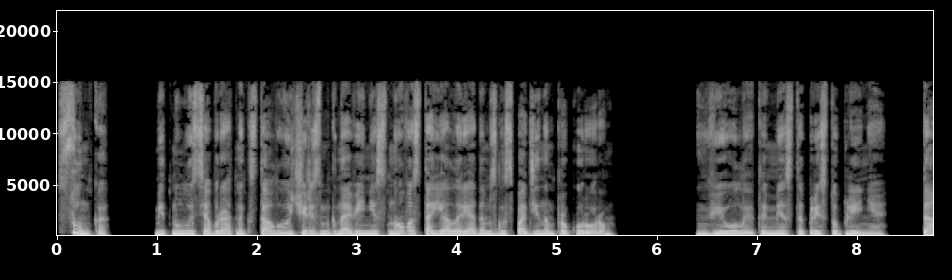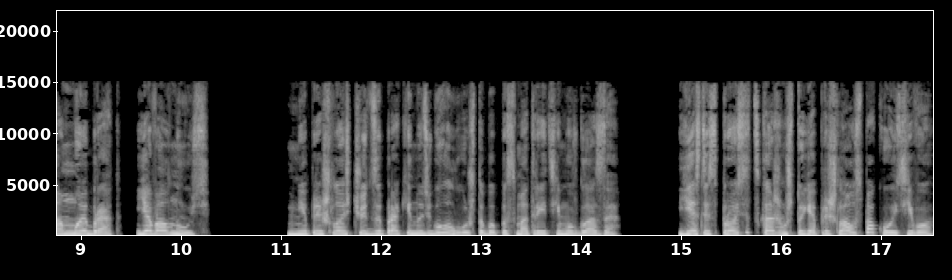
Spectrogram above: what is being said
Сумка. Метнулась обратно к столу и через мгновение снова стояла рядом с господином прокурором. «Виола — это место преступления. Там мой брат. Я волнуюсь». Мне пришлось чуть запрокинуть голову, чтобы посмотреть ему в глаза. Если спросит, скажем, что я пришла успокоить его.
